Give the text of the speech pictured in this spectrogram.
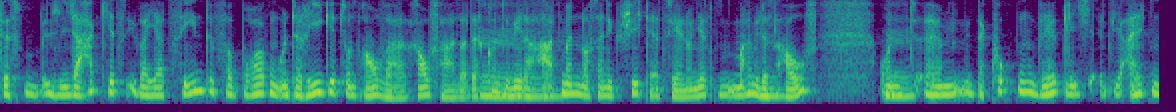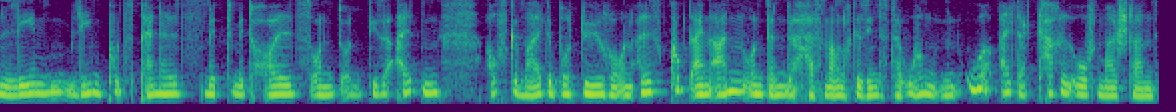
das lag jetzt über Jahrzehnte verborgen unter Rigips und Raufaser. Das konnte mm. weder atmen noch seine Geschichte erzählen. Und jetzt machen wir das auf und mhm. ähm, da gucken wirklich die alten Lehm, Lehmputzpanels mit, mit Holz und, und diese alten aufgemalte Bordüre und alles guckt einen an und dann hat man noch gesehen, dass da ein uralter Kachelofen mal stand.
